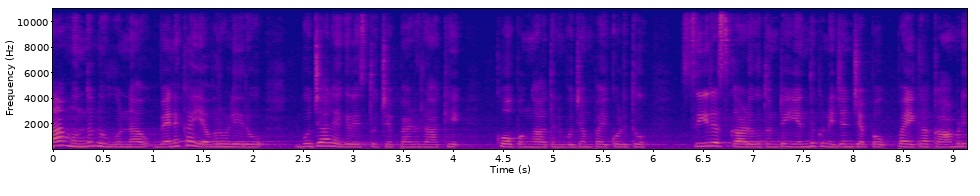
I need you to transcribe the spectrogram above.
నా ముందు నువ్వున్నావు వెనక ఎవరూ లేరు భుజాలు ఎగరేస్తూ చెప్పాడు రాఖీ. కోపంగా అతని భుజంపై కొడుతూ సీరియస్గా అడుగుతుంటే ఎందుకు నిజం చెప్పవు? పైగా కామెడీ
